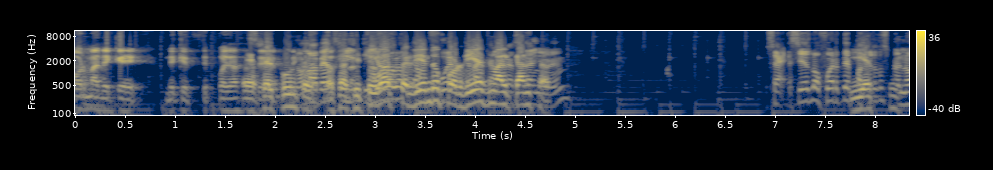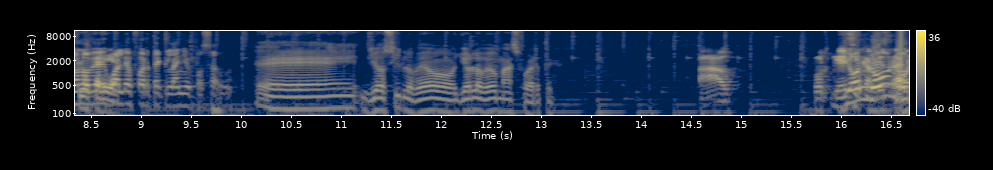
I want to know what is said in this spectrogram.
forma de que, de que te puedas hacer. Es el punto. o sea, si tú vas perdiendo por 10, no alcanzas. ¿eh? O sea, sí es lo fuerte Patriotas, pero no lo veo igual de fuerte que el año pasado. Eh, yo sí lo veo, yo lo veo más fuerte. Wow. Yo no, no, no,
